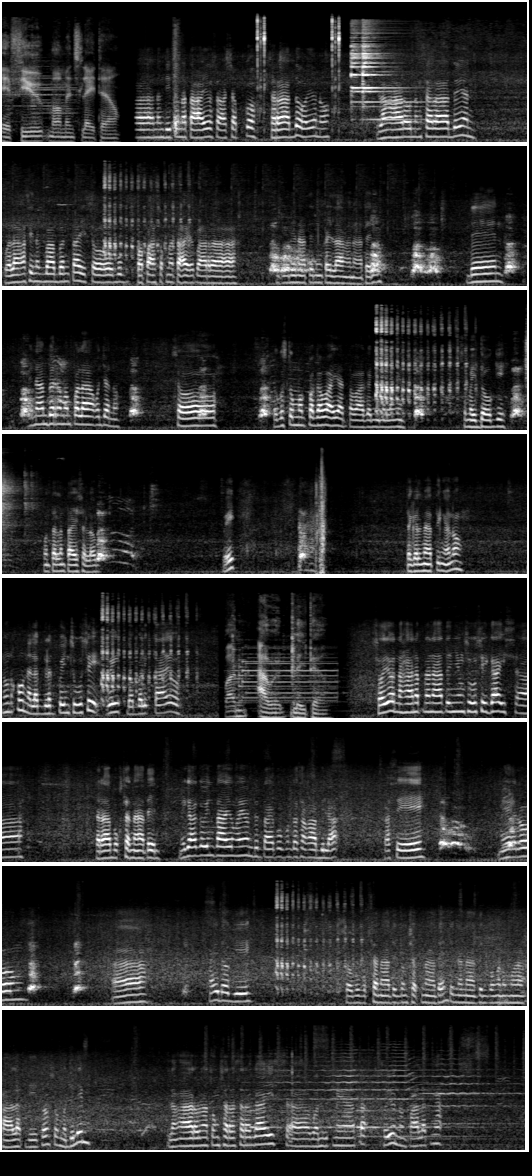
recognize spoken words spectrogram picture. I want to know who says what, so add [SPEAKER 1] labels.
[SPEAKER 1] A few moments later.
[SPEAKER 2] Ah, nandito na tayo sa shop ko. Sarado, ayun oh. Ilang araw ng sarado yan. Wala kasi nagbabantay. So, papasok na tayo para kukunin natin yung kailangan natin, no? Then, may number naman pala ako dyan, no? So, kung gustong magpagawa yan, tawagan nyo na lang yan. So, may doggy. Punta lang tayo sa loob. Wait. Tagal nating ano, No, naku, nalaglag pa yung susi. Wait, babalik tayo.
[SPEAKER 1] One hour later.
[SPEAKER 2] So yun, nahanap na natin yung susi guys. Ah, tara, buksan natin. May gagawin tayo ngayon. Doon tayo pupunta sa kabila. Kasi, merong, ah, hi doggy. So, bubuksan natin tong shop natin. Tingnan natin kung anong mga kalat dito. So, madilim. Ilang araw na tong sara-sara guys. Ah, one week na yata. So, yun, ang kalat nga.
